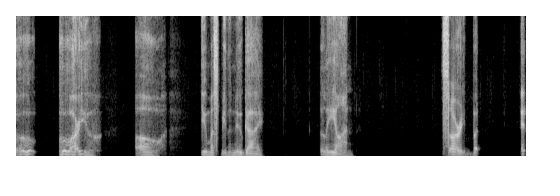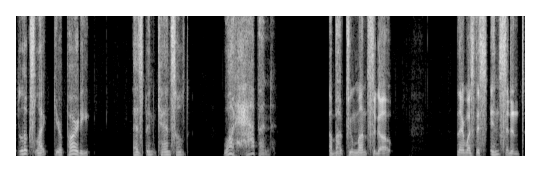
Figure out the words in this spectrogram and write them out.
Who who are you? Oh, you must be the new guy. Leon. Sorry, but it looks like your party has been cancelled. What happened? About two months ago, there was this incident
